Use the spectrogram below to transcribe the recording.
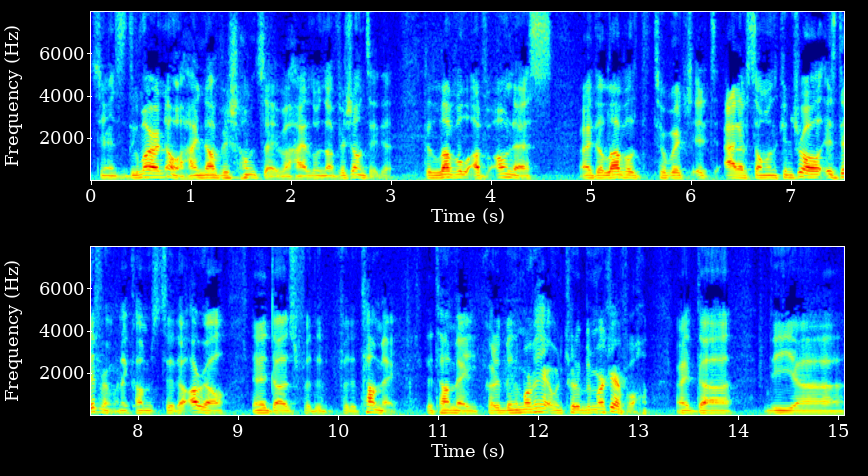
So answers the Gemara, no, high navish onse, high low navish onse. The level of onus, right, the level to which it's out of someone's control is different when it comes to the Ariel than it does for the, for the Tame. The Tame could have been more, could have been more careful right? The the uh,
